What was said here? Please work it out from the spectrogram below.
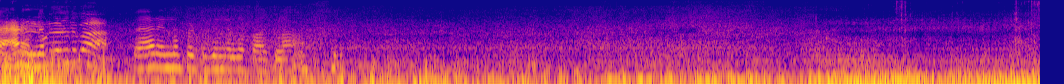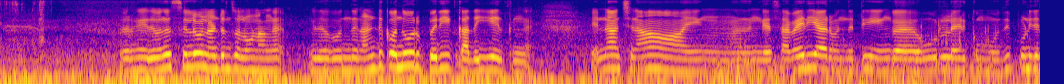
வேற என்ன வேற என்ன பட்டுதுங்கிறத பார்க்கலாம் பாருங்க இது வந்து சிலுவை நண்டுன்னு சொல்லுவோம் நாங்கள் இது இந்த நண்டுக்கு வந்து ஒரு பெரிய கதையே இருக்குங்க. என்னாச்சுன்னா எங் எங்கள் சவேரியார் வந்துட்டு எங்கள் ஊரில் இருக்கும்போது புனித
